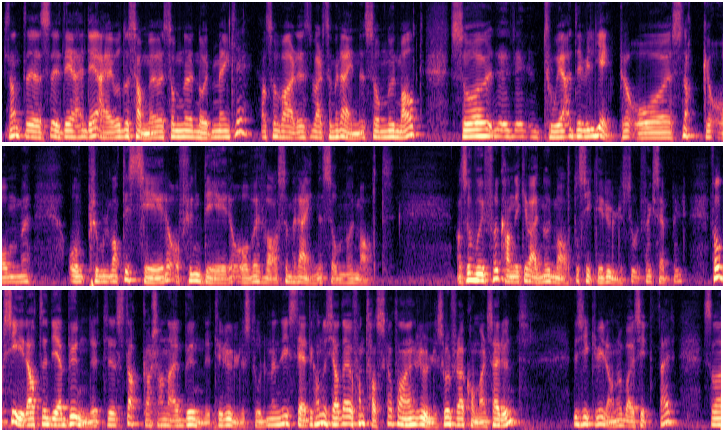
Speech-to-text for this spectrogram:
det, det, er jo det samme som norm, egentlig. Altså hva er, det, hva er det som regnes som normalt? Så tror jeg det vil hjelpe å snakke om å problematisere og fundere over hva som regnes som normalt. Altså Hvorfor kan det ikke være normalt å sitte i rullestol, f.eks.? Folk sier at de er bundet Stakkars, han er bundet til rullestolen. Men i stedet kan du si at det er jo fantastisk at han har en rullestol, for da kommer han seg rundt. Hvis ikke ville han jo bare sittet der. Så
